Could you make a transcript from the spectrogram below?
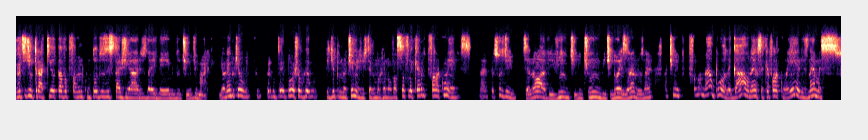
Antes de entrar aqui, eu estava falando com todos os estagiários da IBM do time de marketing. E eu lembro que eu, eu perguntei, poxa, eu pedi para o meu time, a gente teve uma renovação, falei, quero falar com eles. Né? Pessoas de 19, 20, 21, 22 anos, né? A time falou, não, pô, legal, né? Você quer falar com eles, né? Mas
